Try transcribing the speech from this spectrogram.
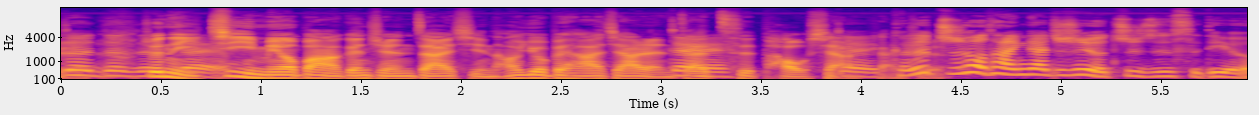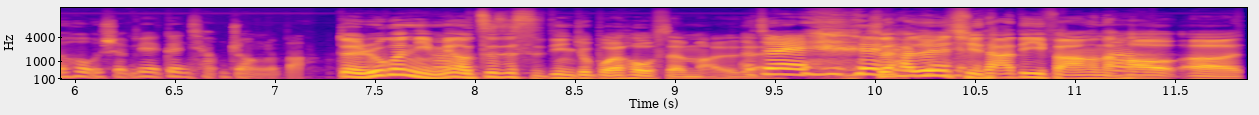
觉，对对对，就你既没有办法跟前任在一起，然后又被他家人再次抛下对，可是之后他应该就是有置之死地而后生，变得更强壮了吧？对，如果你没有嗯置之死地，你就不会后生嘛，对不对？对，所以他就去其他地方，然后嗯呃，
